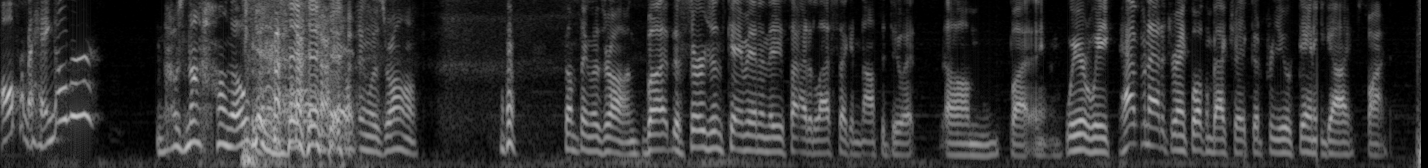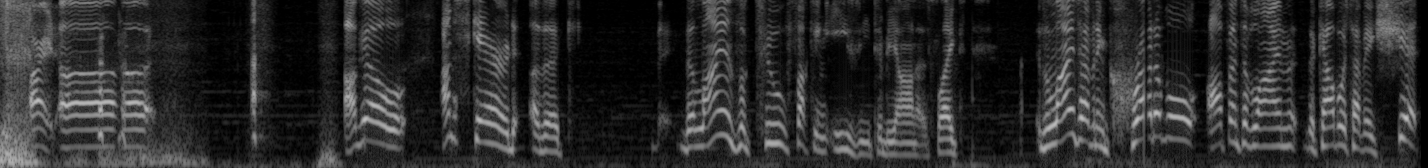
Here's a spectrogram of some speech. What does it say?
all from a hangover? I was not hungover. Something was wrong. Something was wrong. But the surgeons came in and they decided last second not to do it. Um, but anyway, weird week. Haven't had a drink. Welcome back, Jake. Good for you, Danny guy. It's fine. All right. Uh, uh, I'll go. I'm scared of the the Lions look too fucking easy, to be honest. Like the Lions have an incredible offensive line. The Cowboys have a shit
